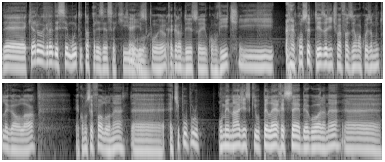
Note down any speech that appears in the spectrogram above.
É, quero agradecer muito a tua presença aqui. que é isso, pô. Eu que agradeço aí o convite e com certeza a gente vai fazer uma coisa muito legal lá. É como você falou, né? É, é tipo homenagens que o Pelé recebe agora, né? É,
